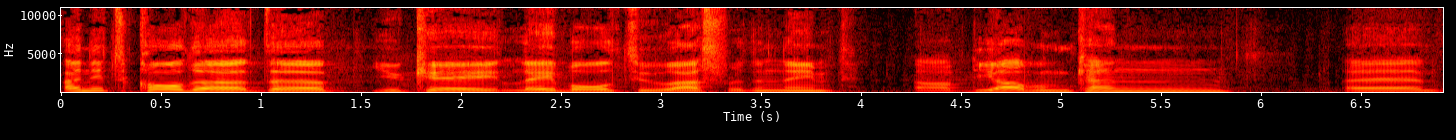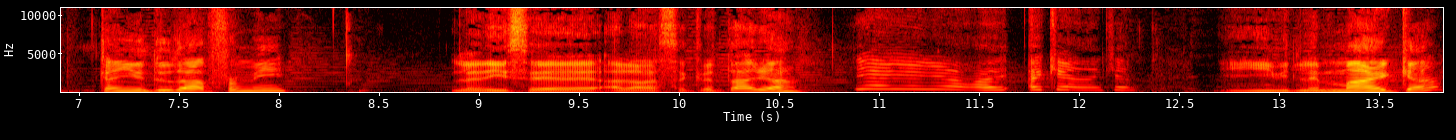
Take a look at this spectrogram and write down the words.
I need to call the the UK label to ask for the name of the album. Can uh, can you do that for me? Le dice a la secretaria. Yeah, yeah, yeah. I, I can, I can. Y le marca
